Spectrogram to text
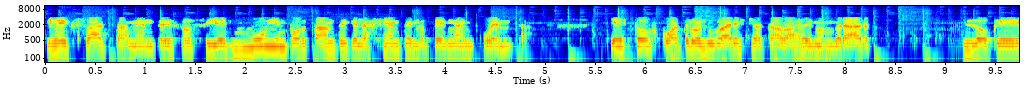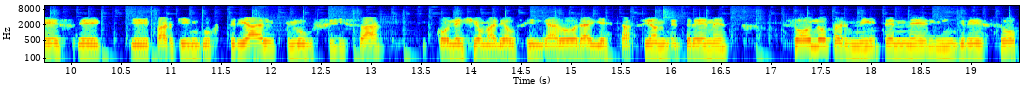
Exactamente, eso sí, es muy importante que la gente lo tenga en cuenta. Estos cuatro lugares que acabas de nombrar, lo que es eh, eh, Parque Industrial, Club CISA, Colegio María Auxiliadora y Estación de Trenes, solo permiten el ingreso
